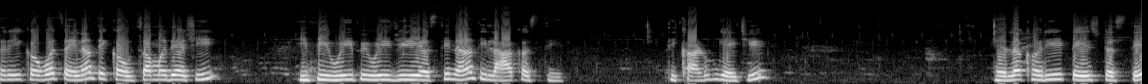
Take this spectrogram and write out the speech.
तर हे कवच आहे ना ते कवचामध्ये अशी ही पिवळी पिवळी जी असते ना ती लाख असते. ती काढून घ्यायची. ह्याला खरी टेस्ट असते.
